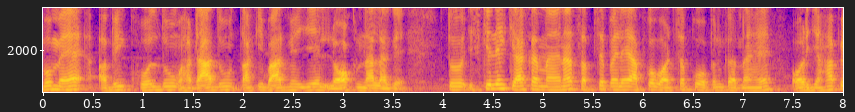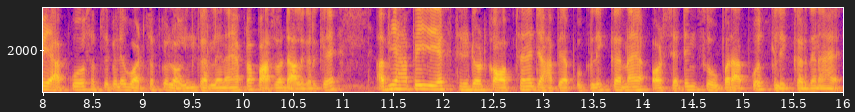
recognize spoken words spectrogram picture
वो मैं अभी खोल दूँ, हटा दूँ, ताकि बाद में ये लॉक ना लगे। तो इसके लिए क्या करना है ना, सबसे पहले आपको व्हाट्सअप को ओपन करना है और यहाँ पे आपको सबसे पहले व्हाट्सअप को लॉगिन कर लेना है, अपना पासवर्ड डाल करके। अब यहाँ पे एक थ्री डॉट का ऑप्शन है जहाँ पे आपको क्लिक करना है और सेटिंग्स के ऊपर आपको क्लिक कर देना है।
